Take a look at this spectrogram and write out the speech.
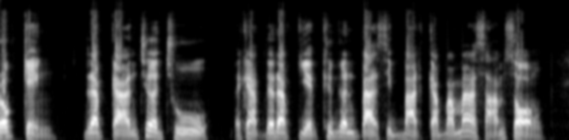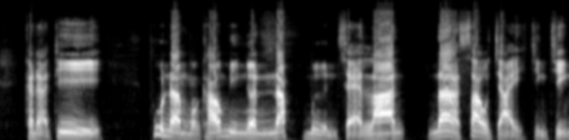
รบเก่ง ได้รับการเชิดชูนะครับได้รับเกียรติคือเงิน 80 บาทกับมาม่าสามซองขณะที่ ผู้นำของเขามีเงินนับหมื่นแสนล้าน น่าเศร้าใจจริง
